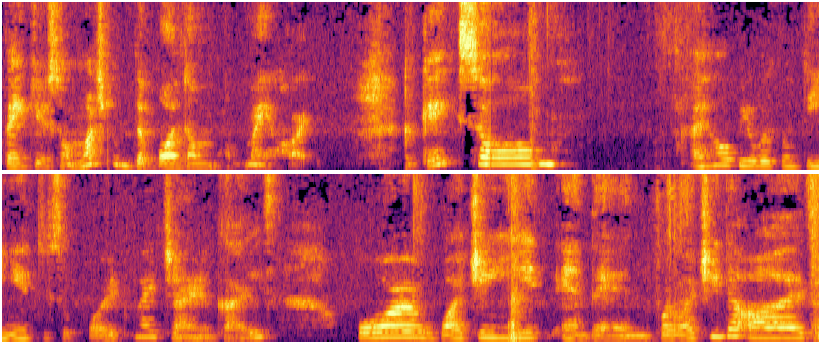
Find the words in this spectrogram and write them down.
Thank you so much from the bottom of my heart. Okay so i hope you will continue to support my channel guys for watching it and then for watching the odds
